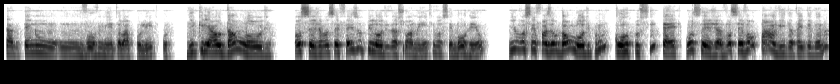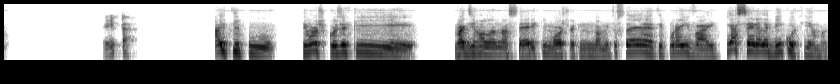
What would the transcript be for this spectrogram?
tá tendo um, um envolvimento lá político de criar o download. Ou seja, você fez o upload da sua mente, você morreu, e você fazer o download para um corpo sintético. Ou seja, você voltar à vida, tá entendendo? Eita. Aí, tipo, tem umas coisas que vai desenrolando na série que mostra que não dá muito certo e por aí vai. E a série ela é bem curtinha, mano.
